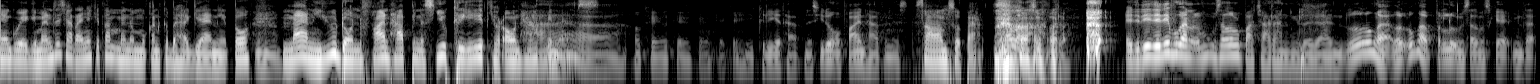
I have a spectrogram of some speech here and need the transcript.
nanya gue gimana sih caranya kita menemukan kebahagiaan itu. Mhm. Man, you don't find happiness, you create your own happiness. Ah, oke oke oke oke oke. You create happiness, you don't find happiness. Salam super. Salah super. ya jadi jadi bukan misalnya lu pacaran gitu kan. Lu nggak lu nggak perlu misalnya kayak minta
